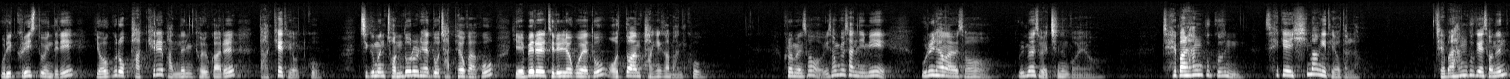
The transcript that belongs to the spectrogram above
우리 그리스도인들이 역으로 박해를 받는 결과를 낳게 되었고 지금은 전도를 해도 잡혀가고 예배를 드리려고 해도 어떠한 방해가 많고 그러면서 이 선교사님이 우리를 향하여서 울면서 외치는 거예요. 제발 한국은 세계의 희망이 되어 달라고. 제발 한국에서는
